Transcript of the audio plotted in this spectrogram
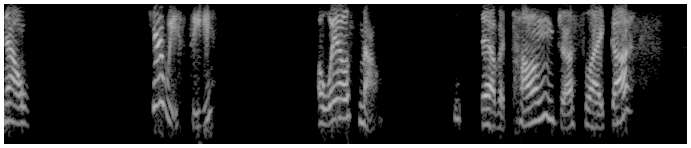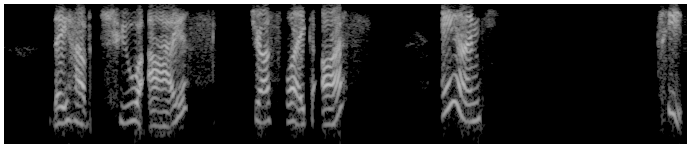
Now, here we see a whale's mouth. They have a tongue just like us. They have two eyes just like us and teeth.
